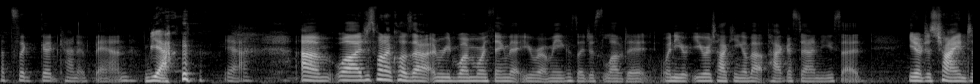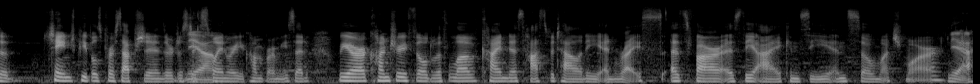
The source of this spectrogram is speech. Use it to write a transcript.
That's a good kind of band. yeah Yeah. Um, well, I just want to close out and read one more thing that you wrote me because I just loved it. When you you were talking about Pakistan, you said, you know, just trying to change people's perceptions or just Yeah. explain where you come from. You said, "We are a country filled with love, kindness, hospitality, and rice, as far as the eye can see, and so much more." yeah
